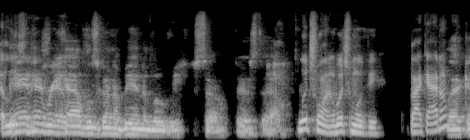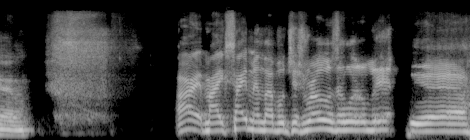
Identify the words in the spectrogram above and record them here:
at least. And Henry trailer. Cavill's going to be in the movie. So there's that. Which one? Which movie? Black Adam. Black Adam. All right, my excitement level just rose a little bit. yeah.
